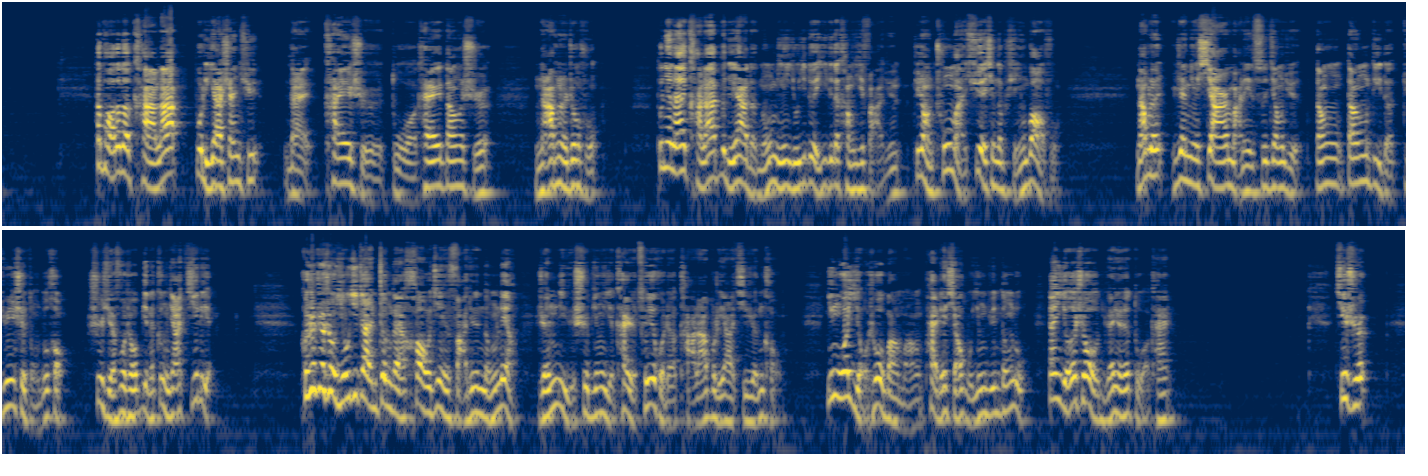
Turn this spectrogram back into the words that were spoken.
他跑到了卡拉布里亚山区来，开始躲开当时。拿破仑的征服，多年来，卡拉布里亚的农民游击队一直在抗击法军。这场充满血腥的血腥报复，拿破仑任命夏尔马内斯将军当当地的军事总督后，嗜血复仇变得更加激烈。可是这时候，游击战正在耗尽法军的能量，人力与士兵也开始摧毁着卡拉布里亚其人口。英国有时候帮忙，派点小股英军登陆，但有的时候远远的躲开。其实。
